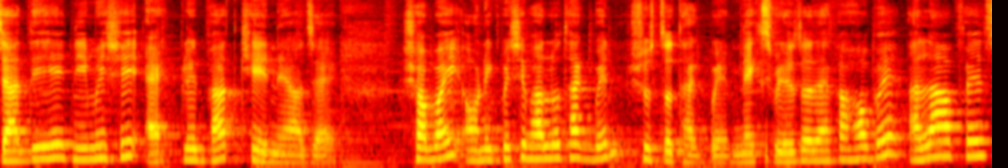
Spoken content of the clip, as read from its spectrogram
যা দিয়ে নিমেষে এক প্লেট ভাত খেয়ে নেওয়া যায়। সবাই অনেক বেশি ভালো থাকবেন, সুস্থ থাকবেন। নেক্সট ভিডিওতে দেখা হবে। আল্লাহ হাফেজ।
